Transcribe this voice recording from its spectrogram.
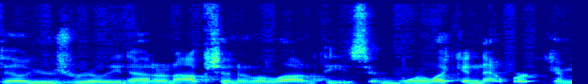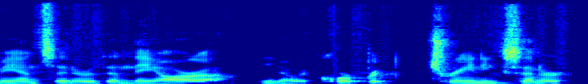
failure is really not an option in a lot of these they're more like a network command center than they are a, you know a corporate training center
